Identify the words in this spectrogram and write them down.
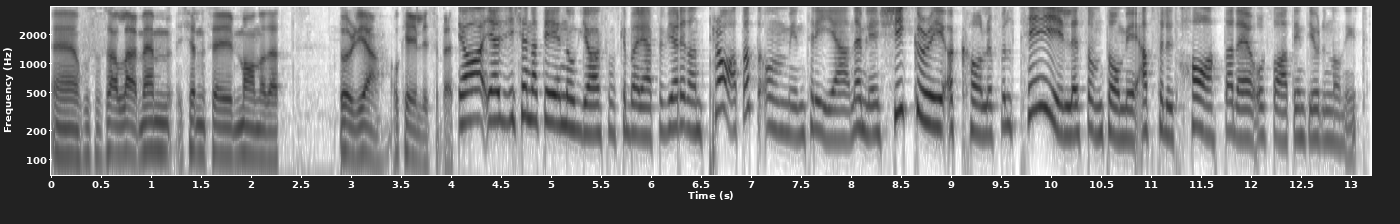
eh, hos oss alla. Vem känner sig manad att börja? Okej Elisabeth. Ja, jag känner att det är nog jag som ska börja, för vi har redan pratat om min trea, nämligen Chicory A Colorful Tale, som Tommy absolut hatade och sa att det inte gjorde något nytt.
